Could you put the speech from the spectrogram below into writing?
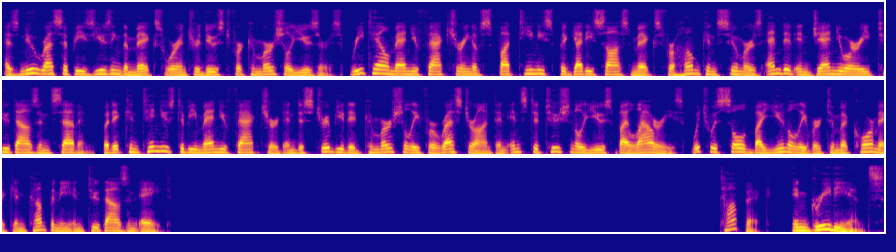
As new recipes using the mix were introduced for commercial users, retail manufacturing of Spatini spaghetti sauce mix for home consumers ended in January 2007, but it continues to be manufactured and distributed commercially for restaurant and institutional use by Lawry's, which was sold by Unilever to McCormick Company in 2008. Topic: Ingredients.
